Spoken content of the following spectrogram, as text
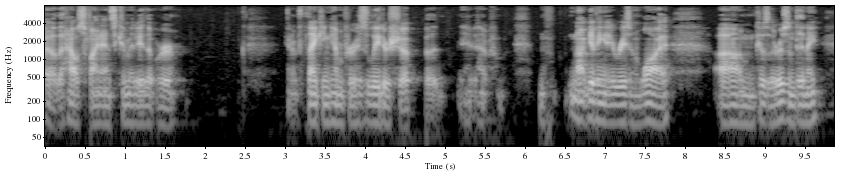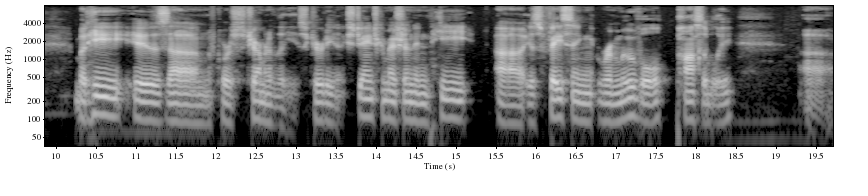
uh, the House Finance Committee, that were kind of thanking him for his leadership, but you know, not giving any reason why, because there isn't any. But he is, um, of course, chairman of the Security and Exchange Commission, and he uh, is facing removal, possibly. Uh,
